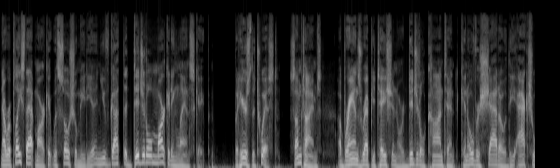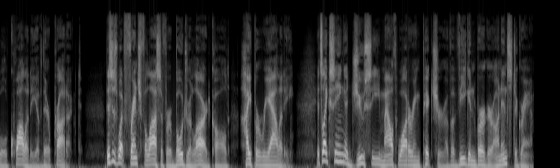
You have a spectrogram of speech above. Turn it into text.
Now replace that market with social media, and you've got the digital marketing landscape. But here's the twist sometimes, a brand's reputation or digital content can overshadow the actual quality of their product. This is what French philosopher Baudrillard called hyperreality. It's like seeing a juicy, mouth-watering picture of a vegan burger on Instagram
